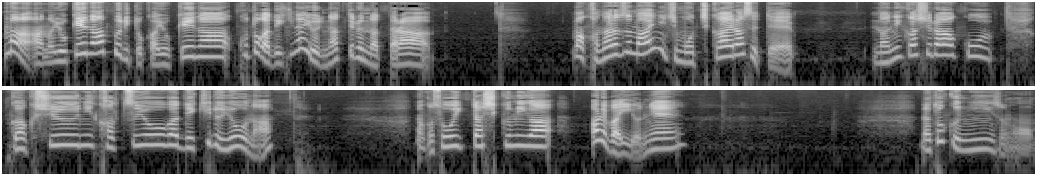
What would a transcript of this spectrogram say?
まああの余計なアプリとか余計なことができないようになってるんだったら、まあ必ず毎日持ち帰らせて、何かしらこう学習に活用ができるような、なんかそういった仕組みがあればいいよね。だ特に、その、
